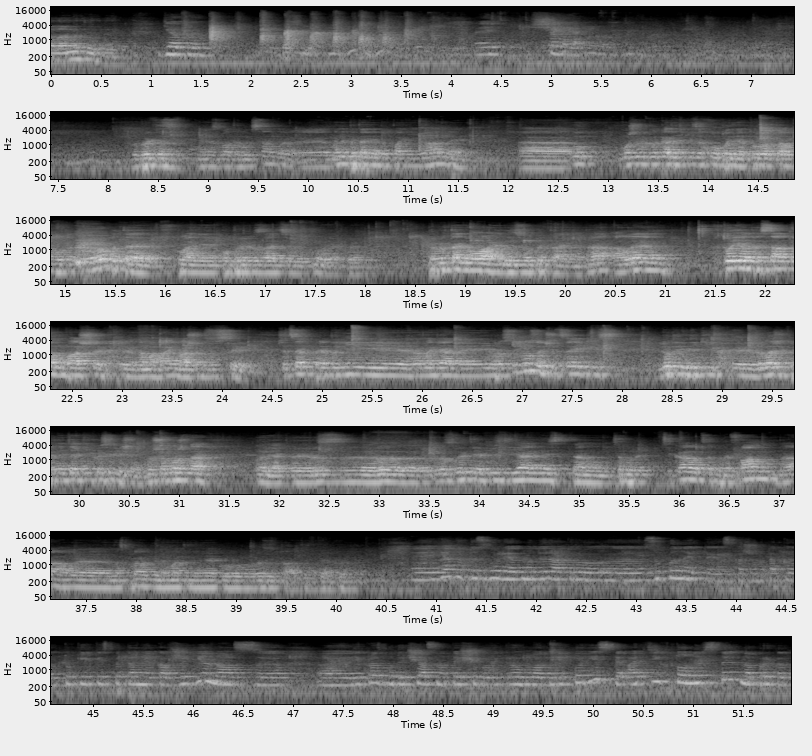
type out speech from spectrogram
але ми. Дякую. Е, Ще. Добрий день, мене звати Олександр. Е, У мене питання до пані Іоанни. Е, Ну, може викликати тільки захоплення ту роботу, яку ви робите в плані популяризації, ну, якби, привертання уваги до цього питання, да? але хто є адресатом ваших е, намагань, ваших зусиль? Чи це рядові ну, якби, роз, роз- розвити якусь діяльність, там, це буде цікаво, це буде фан, да, але насправді не матиме ніякого результату. Дякую. Е, Я тут дозволю як модератору е, зупинити, скажімо так, ту кількість питань, яка вже є. Нас е, е, якраз буде час на те, щоб відреагувати відповісти. А ті, хто не встиг, наприклад,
